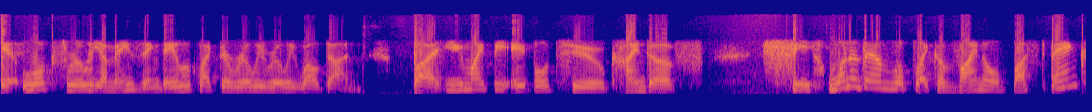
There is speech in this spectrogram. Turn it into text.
it looks really amazing. They look like they're really really well done. But you might be able to kind of see one of them looked like a vinyl bust bank.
